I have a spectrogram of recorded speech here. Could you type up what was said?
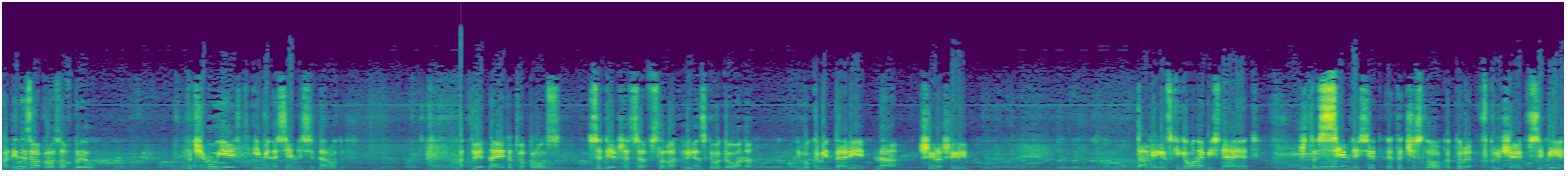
Один из вопросов был, почему есть именно 70 народов? Ответ на этот вопрос содержится в словах Виленского Гаона, его комментарии на Шира Ширим. Там Вилинский Гаон объясняет, что 70 это число, которое включает в себе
